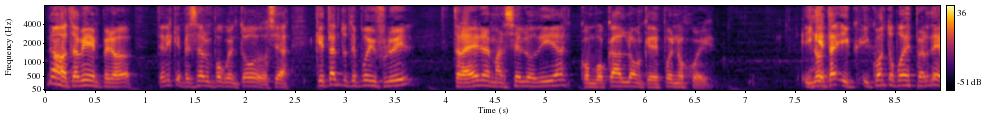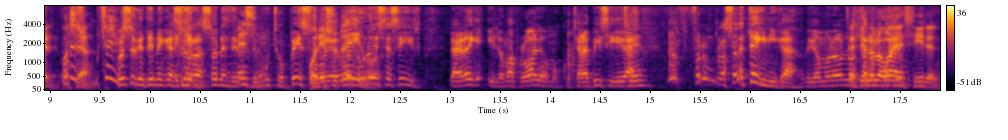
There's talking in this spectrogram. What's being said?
No, está bien, pero tenés que pensar un poco en todo. O sea, ¿qué tanto te puede influir traer a Marcelo Díaz, convocarlo aunque después no juegue? ¿Y, No- ta- y- y cuánto puedes perder? Por o sea, eso, sí. Por eso que tiene que Es ser que razones de, de mucho peso. Por eso te digo. uno dice sí, la verdad que, y lo más probable, vamos a escuchar a Pizzi que diga, Sí. no, fueron razones técnicas, digamos, no, no Es que no lo va a decir él.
